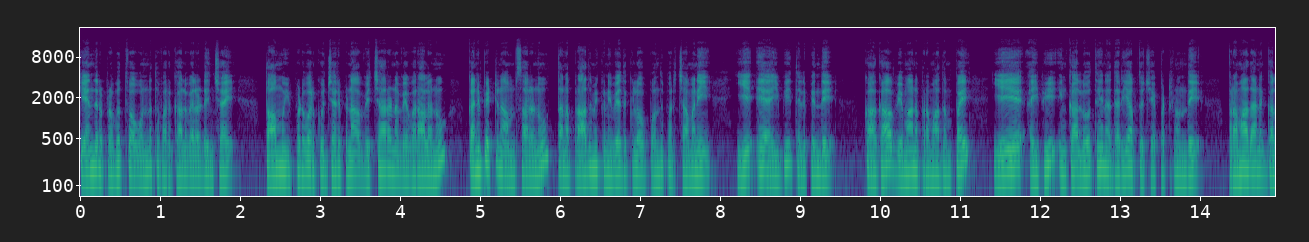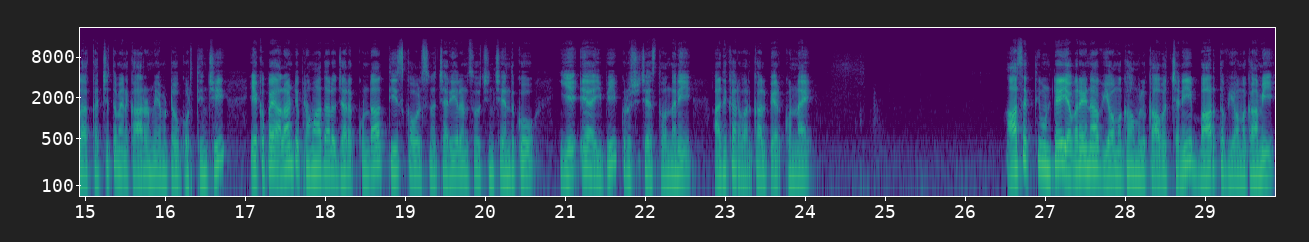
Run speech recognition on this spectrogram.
కేంద్ర ప్రభుత్వ ఉన్నత వర్గాలు వెల్లడించాయి. తాము ఇప్పటివరకు జరిపిన విచారణ వివరాలను కనిపెట్టిన అంశాలను తన ప్రాథమిక నివేదికలో పొందుపరిచామని ఏఏఐబి తెలిపింది. కాగా విమాన ప్రమాదంపై ఏఏఐబి ఇంకా లోతైన దర్యాప్తు చేపట్టనుంది. ప్రమాదానికి గల ఖచ్చితమైన కారణమేమిటో గుర్తించి ఇకపై అలాంటి ప్రమాదాలు జరగకుండా తీసుకోవాల్సిన చర్యలను సూచించేందుకు ఏఏఐబి కృషి చేస్తోందని అధికార వర్గాలు పేర్కొన్నాయి. ఆసక్తి ఉంటే ఎవరైనా వ్యోమగాములు కావచ్చని భారత వ్యోమగామి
